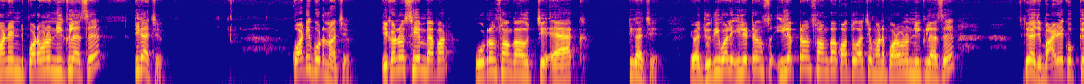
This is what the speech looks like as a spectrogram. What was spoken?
মানে পরমাণু নিউক্লিয়াসে ঠিক আছে? কটি প্রোটন আছে? এখানেও সেম ব্যাপার। প্রোটন সংখ্যা হচ্ছে এক, ঠিক আছে? এবার যদি বলে ইলেকট্রন ইলেকট্রন সংখ্যা কত আছে? মানে পরমাণু নিউক্লিয়াসে ঠিক আছে? বাইরে কক্ষে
